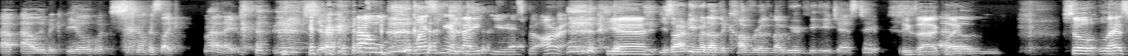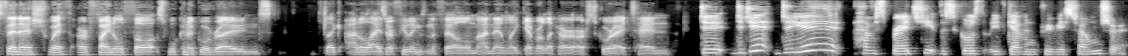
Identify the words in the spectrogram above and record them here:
uh, Ally McBeal, which I was like, all right, sure. Film wasn't about you, but all right. Yeah, you aren't even on the cover of my weird VHS tape. exactly. Um, So let's finish with our final thoughts. We'll kind of go around, like analyze our feelings in the film, and then like give her like our, our score out of ten. Do did you do you have a spreadsheet of the scores that we've given previous films? Or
